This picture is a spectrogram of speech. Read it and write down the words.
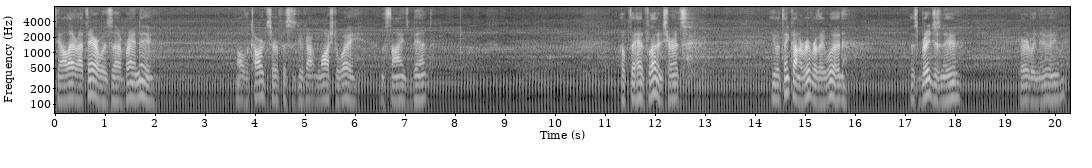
See all that right there was uh, brand new. All the tarred surface has gotten washed away. The signs bent. Hope they had flood insurance. You would think on a river they would. This bridge is new fairly new anyway.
